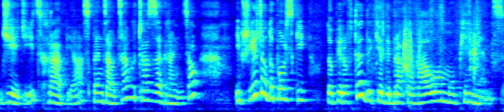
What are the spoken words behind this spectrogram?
Dziedzic, hrabia, spędzał cały czas za granicą i przyjeżdżał do Polski dopiero wtedy, kiedy brakowało mu pieniędzy.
